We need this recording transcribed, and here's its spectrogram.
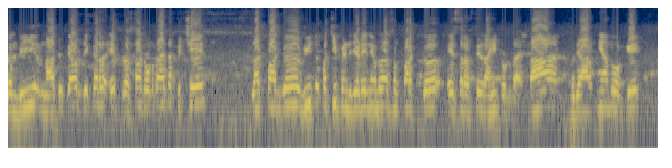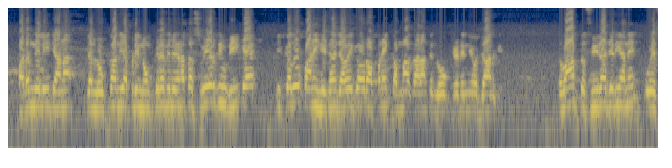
ਗੰਭੀਰ, ਨਾਜ਼ੁਕ ਹੈ ਔਰ ਜੇਕਰ ਇਹ ਰਸਤਾ ਟੁੱਟਦਾ ਹੈ ਤਾਂ ਪਿੱਛੇ ਲਗਭਗ 20 ਤੋਂ 25 ਪਿੰਡ ਜਿਹੜੇ ਨੇ ਉਹਨਾਂ ਦਾ ਸੰਪਰਕ ਇਸ ਰਸਤੇ ਰਾਹੀਂ ਟੁੱਟਦਾ ਹੈ। ਤਾਂ ਵਿਦਿਆਰਥੀਆਂ ਤੋਂ ਅੱਗੇ ਪੜਨ ਦੇ ਲਈ ਜਾਣਾ ਜਾਂ ਲੋਕਾਂ ਦੀ ਆਪਣੀ ਨੌਕਰੀਆਂ ਦੇ ਲਈ ਜਾਣਾ ਤਾਂ ਸਵੇਰ ਦੀ ਉਡੀਕ ਹੈ ਕਿ ਕਦੋਂ ਪਾਣੀ ਹੇਠਾਂ ਜਾਵੇਗਾ ਔਰ ਆਪਣੇ ਕੰਮਾਂ ਕਾਰਾਂ ਤੇ ਲੋਕ ਜਿਹੜੇ ਨੇ ਉਹ ਜਾਣਗੇ। ਤਮਾਮ ਤਸਵੀਰਾਂ ਜਿਹੜੀਆਂ ਨੇ, ਉਹ ਇਸ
